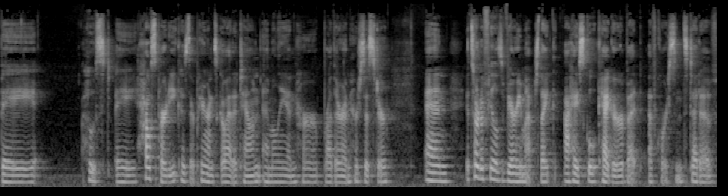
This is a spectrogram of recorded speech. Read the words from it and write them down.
they host a house party because their parents go out of town, Emily and her brother and her sister. And it sort of feels very much like a high school kegger, but of course, instead of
